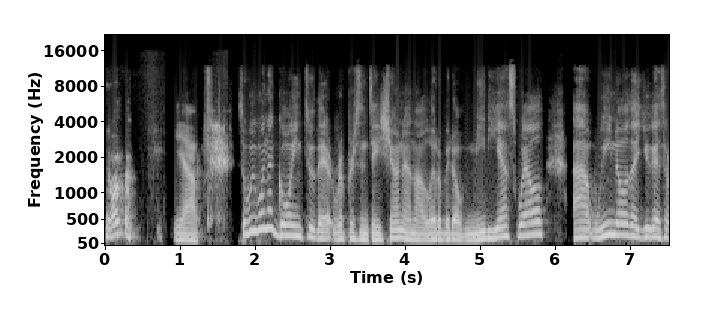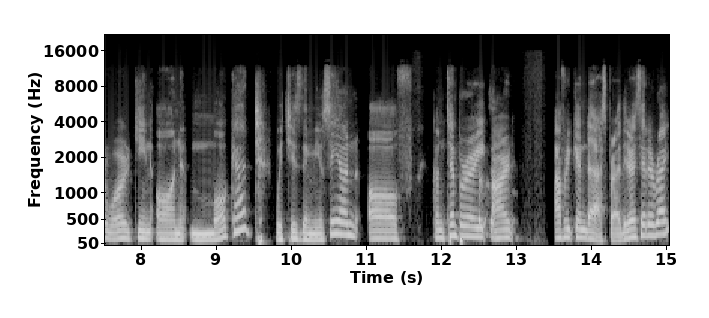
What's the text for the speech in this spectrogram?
You're welcome. Yeah. So we want to go into the representation and a little bit of media as well. Uh, we know that you guys are working on MOCAAD, which is the Museum of Contemporary Art African Diaspora. Did I say that right?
